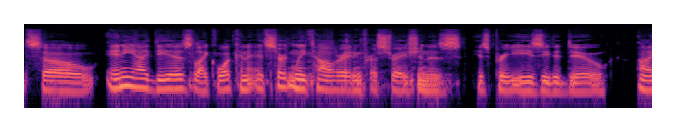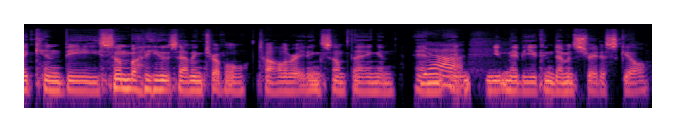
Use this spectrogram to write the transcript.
So, any ideas like what can it's certainly tolerating frustration is is pretty easy to do. I can be somebody who's having trouble tolerating something, and and, Yeah. and you, maybe you can demonstrate a skill.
